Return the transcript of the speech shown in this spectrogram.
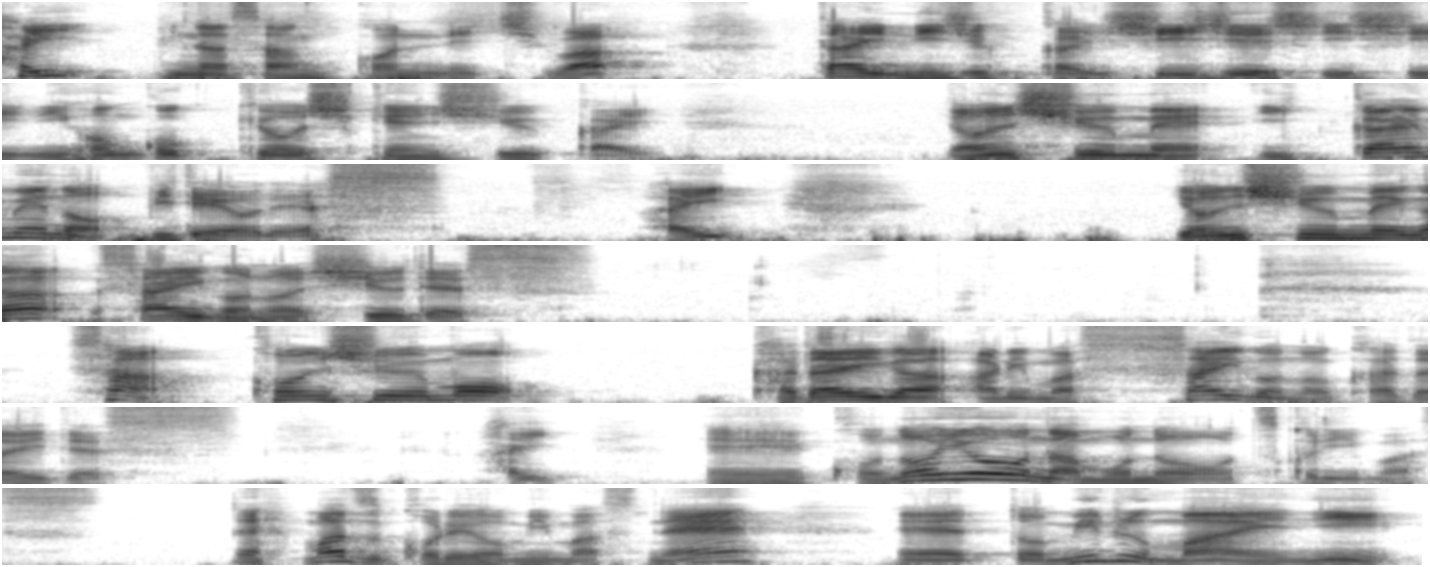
はい、皆さんこんにちは。第20回 CJCC 日本国教師研修会4週目1回目のビデオです。はい、4週目が最後の週です。さあ、今週も課題があります。最後の課題です。はい、えーこのようなものを作ります。ね、まずこれを見ますね。えっ、と、見る前に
